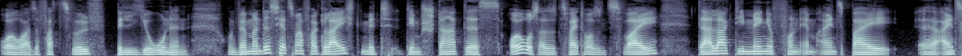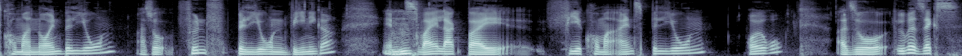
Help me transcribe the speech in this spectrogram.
Euro, also fast 12 Billionen. Und wenn man das jetzt mal vergleicht mit dem Start des Euros, also 2002, da lag die Menge von M1 bei äh, 1,9 Billionen, also 5 Billionen weniger. Mhm. M2 lag bei 4,1 Billionen Euro, also über 6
